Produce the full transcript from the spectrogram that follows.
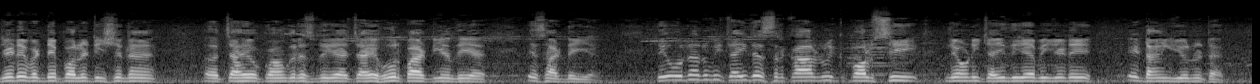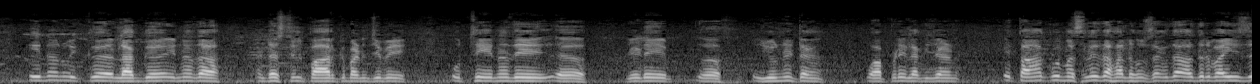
ਜਿਹੜੇ ਵੱਡੇ ਪੋਲੀਟੀਸ਼ੀਅਨ ਹੈ ਚਾਹੇ ਉਹ ਕਾਂਗਰਸ ਦੇ ਹੈ, ਚਾਹੇ ਹੋਰ ਪਾਰਟੀਆਂ ਦੇ ਹੈ, ਇਹ ਸਾਡੇ ਹੀ ਹੈ। ਤੇ ਉਹਨਾਂ ਨੂੰ ਵੀ ਚਾਹੀਦਾ ਸਰਕਾਰ ਨੂੰ ਇੱਕ ਪਾਲਿਸੀ ਲਿਆਉਣੀ ਚਾਹੀਦੀ ਹੈ ਵੀ ਜਿਹੜੇ ਇਹ ਡਾਈਂਗ ਯੂਨਿਟ ਹੈ, ਇਹਨਾਂ ਨੂੰ ਇੱਕ ਅਲੱਗ ਇਹਨਾਂ ਦਾ ਇੰਡਸਟਰੀਅਲ ਪਾਰਕ ਬਣ ਜਾਵੇ, ਉੱਥੇ ਇਹਨਾਂ ਦੇ ਜਿਹੜੇ ਯੂਨਿਟ ਹੈ, ਉਹ ਆਪਣੇ ਲੱਗ ਜਾਣ। ਇਹ ਤਾਂ ਕੋਈ ਮਸਲੇ ਦਾ ਹੱਲ ਹੋ ਸਕਦਾ ਅਦਰਵਾਈਜ਼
